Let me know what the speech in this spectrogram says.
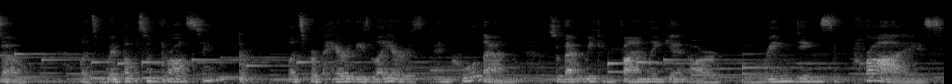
So let's whip up some frosting. Let's prepare these layers and cool them so that we can finally get our ring ding surprise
